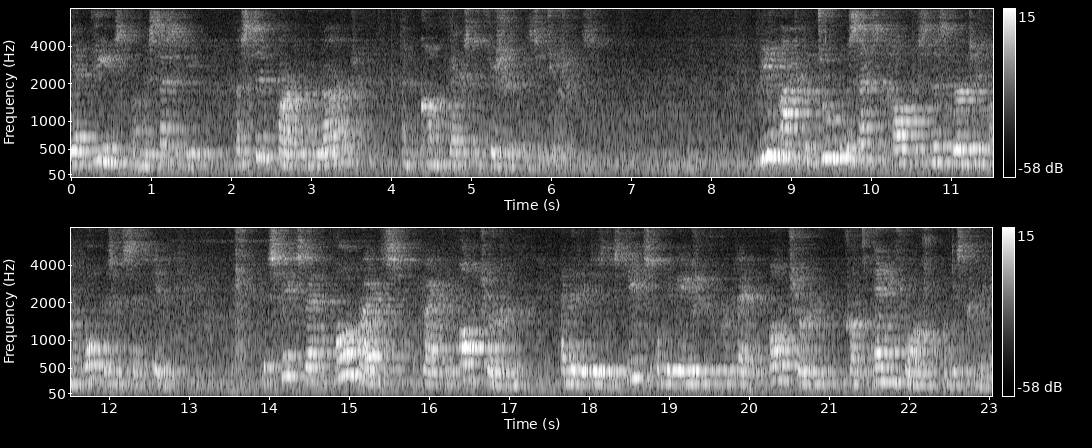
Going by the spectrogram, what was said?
Yet these, of necessity, are still part of large and complex official institutions. Reading Article 2, a sense of helplessness verging on hopelessness sets in. It states that all rights apply to all children and that it is the state's obligation to protect all children from any form of discrimination.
